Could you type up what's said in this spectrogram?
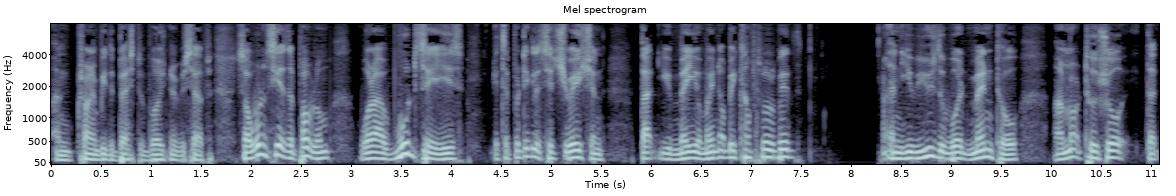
and trying to be the best version of yourself. So I wouldn't see it as a problem. What I would say is it's a particular situation that you may or may not be comfortable with. And you use the word mentor. I'm not too sure that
